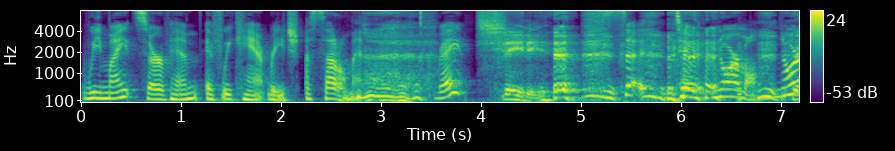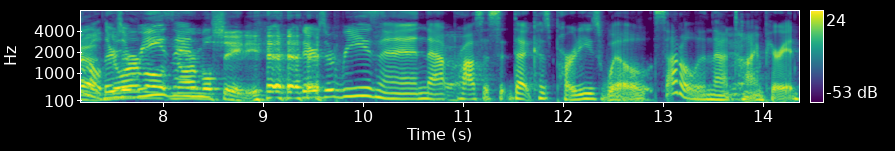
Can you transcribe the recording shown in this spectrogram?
we might serve him if we can't reach a settlement right Shady. so, to, normal normal Yeah, there's normal, a reason Normal shady. there's a reason that process that because parties will settle in that time period.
